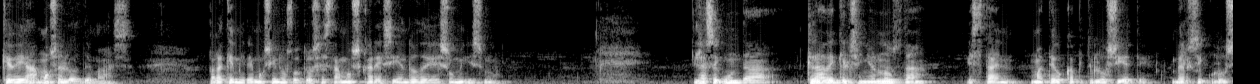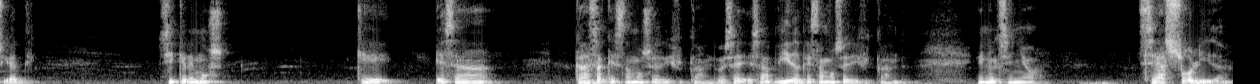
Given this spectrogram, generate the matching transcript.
que veamos en los demás, para que miremos si nosotros estamos careciendo de eso mismo. La segunda clave que el Señor nos da está en Mateo capítulo 7, versículo 7. Si queremos que esa casa que estamos edificando, esa, esa vida que estamos edificando en el Señor, sea sólida,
